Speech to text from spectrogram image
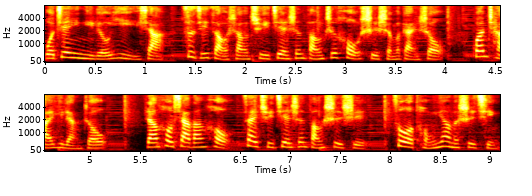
我建议你留意一下自己早上去健身房之后是什么感受，观察一两周。然后下班后再去健身房试试做同样的事情。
